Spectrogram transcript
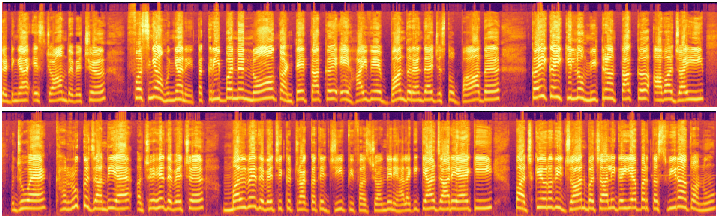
ਗੱਡੀਆਂ ਇਸ ਜਾਮ ਦੇ ਵਿੱਚ ਫਸੀਆਂ ਹੋਈਆਂ ਨੇ। ਤਕਰੀਬਨ 9 ਘੰਟੇ ਤੱਕ ਇਹ ਹਾਈਵੇ ਬੰਦ ਰਹਿੰਦਾ ਹੈ, ਜਿਸ ਤੋਂ ਬਾਅਦ ਕਈ ਕਈ ਕਿਲੋਮੀਟਰਾਂ ਤੱਕ ਆਵਾਜਾਈ ਜੋ ਹੈ ਖ- ਜਾਂਦੀ ਹੈ, ਅਜਿਹੇ ਦੇ ਵਿੱਚ, ਮਲਬੇ ਦੇ ਵਿੱਚ ਇੱਕ ਟਰੱਕ ਅਤੇ ਜੀਪ ਵੀ ਫਸ ਜਾਂਦੇ ਨੇ। ਹਾਲਾਂਕਿ ਕਿਹਾ ਜਾ ਰਿਹਾ ਹੈ ਕਿ ਭੱਜ ਕੇ ਉਹਨਾਂ ਦੀ ਜਾਨ ਬਚਾ ਲਈ ਗਈ ਹੈ, ਪਰ ਤਸਵੀਰਾਂ ਤੁਹਾਨੂੰ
